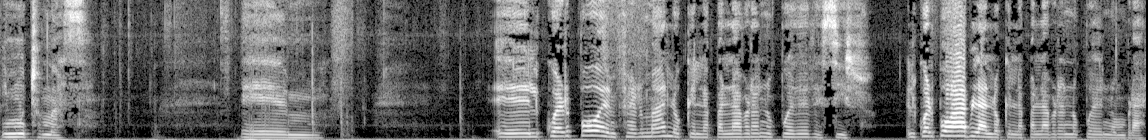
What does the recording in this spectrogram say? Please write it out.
y mucho más. Em, el cuerpo enferma lo que la palabra no puede decir. El cuerpo habla lo que la palabra no puede nombrar.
